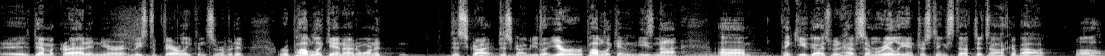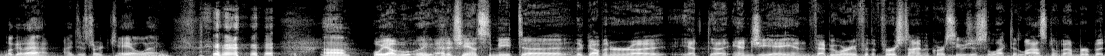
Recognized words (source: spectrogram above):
a Democrat and you're at least a fairly conservative Republican. I don't want to describe describe you. You're a Republican. He's not. Um, I think you guys would have some really interesting stuff to talk about. Oh, look at that! I just heard KOA. um, well, yeah, we had a chance to meet uh, the governor uh, at uh, NGA in February for the first time. Of course, he was just elected last November, but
